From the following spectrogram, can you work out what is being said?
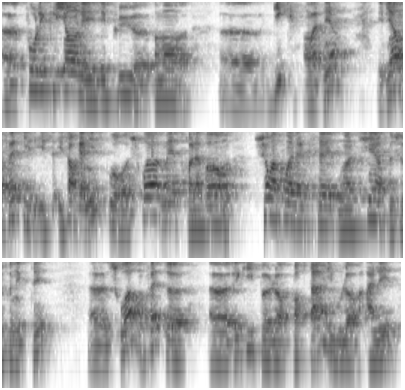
euh, pour les clients les, les plus comment geeks, on va dire, eh bien, en fait, ils s'organisent pour soit mettre la borne sur un point d'accès où un tiers peut se connecter, soit en fait équipent leur portail ou leur allée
